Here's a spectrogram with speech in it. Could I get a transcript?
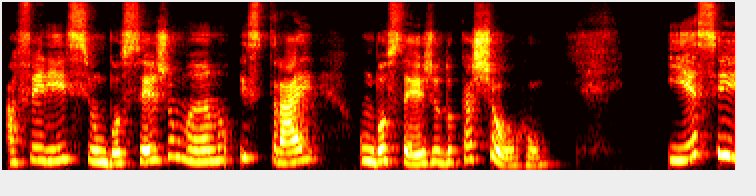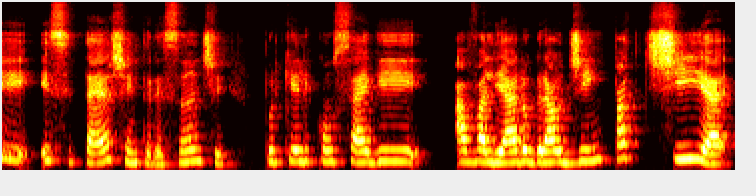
aferir se um bocejo humano extrai um bocejo do cachorro. E esse, esse teste é interessante porque ele consegue avaliar o grau de empatia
